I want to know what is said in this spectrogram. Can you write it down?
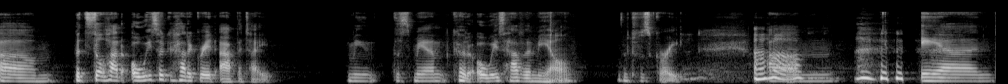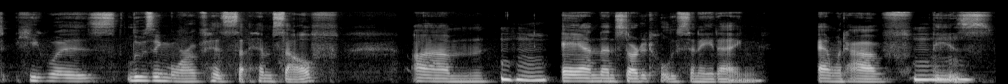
um but still had always had a great appetite i mean this man could always have a meal which was great uh-huh. um and he was losing more of his himself um hmm and then started hallucinating and would have Mhm. these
